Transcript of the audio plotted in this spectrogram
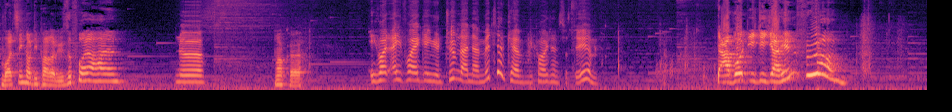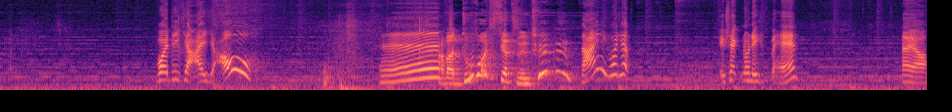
Wolltest du nicht noch die Paralyse vorher heilen? Nö. Okay. Ich wollte eigentlich vorher gegen den Typen da in der Mitte kämpfen. Wie komme ich denn zu dem? Da wollte ich dich ja hinführen! Wollte ich ja eigentlich auch. Hä? Aber du wolltest ja zu den Typen! Nein, ich wollte ja... Ich check nur nicht... Hä? Naja,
